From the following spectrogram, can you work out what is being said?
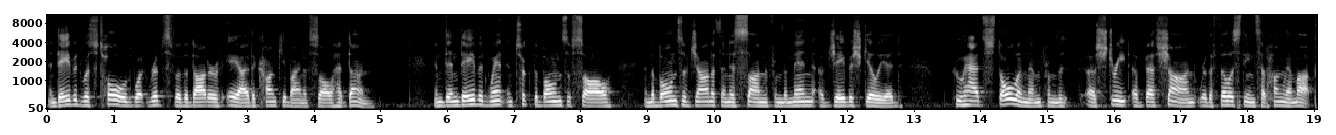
And David was told what Rizpah, the daughter of Aiah, the concubine of Saul, had done. And then David went and took the bones of Saul and the bones of Jonathan his son from the men of Jabesh Gilead, who had stolen them from the uh, street of Bethshan, where the Philistines had hung them up,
